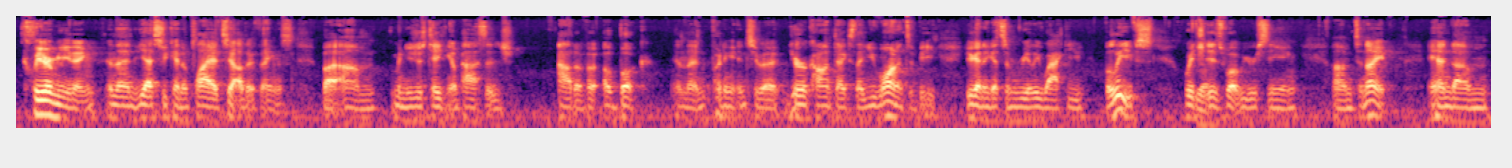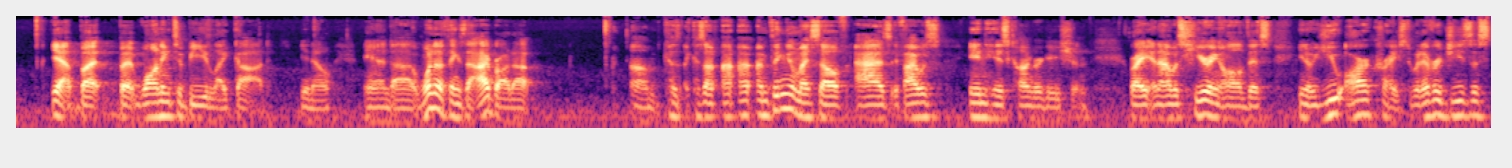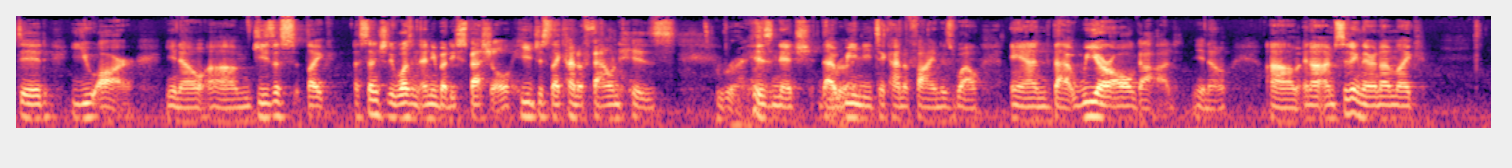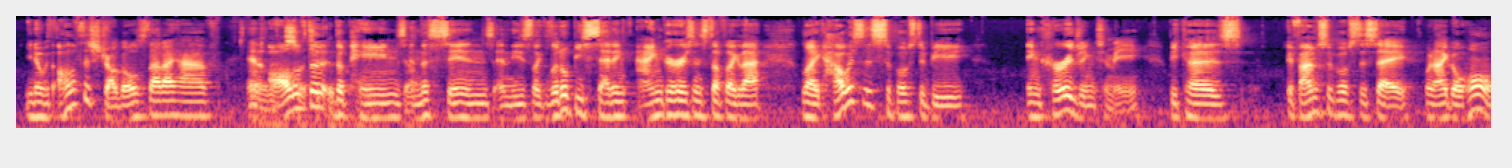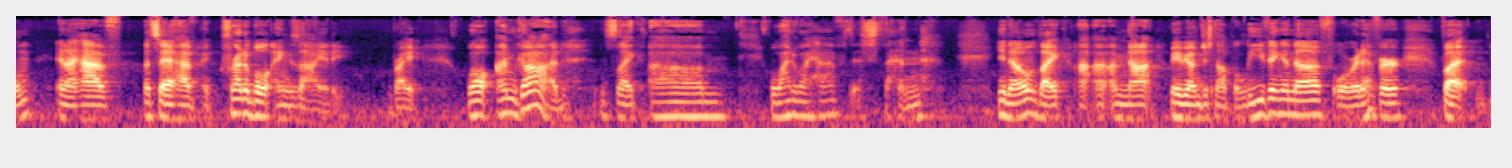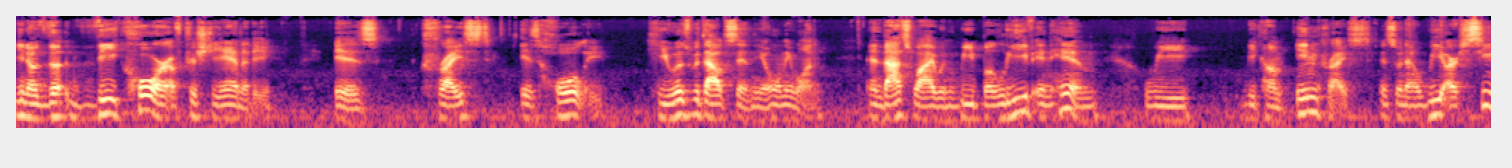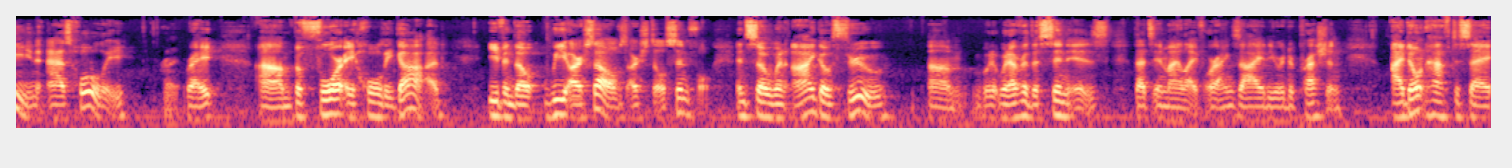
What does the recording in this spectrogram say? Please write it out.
clear meaning, and then yes, you can apply it to other things. But um, when you're just taking a passage out of a, a book and then putting it into a your context that you want it to be, you're going to get some really wacky beliefs, which Yeah. is what we were seeing um, tonight. And um, yeah, but but wanting to be like God, you know. And uh, one of the things that I brought up, because because I'm I, I'm thinking of myself as if I was in His congregation, right? And I was hearing all of this, you know, you are Christ. Whatever Jesus did, you are. You know, um, Jesus like essentially wasn't anybody special. He just like kind of found his right. his niche that we need to kind of find as well, and that we are all God, you know. Um, and I, I'm sitting there and I'm like, you know, with all of the struggles that I have, and Oh, all of the the pains and the sins and these like little besetting angers and stuff like that, like how is this supposed to be encouraging to me? Because if I'm supposed to say when I go home and I have, let's say I have incredible anxiety, right? Well, I'm God. It's like, um, why do I have this then? You know, like I- I'm not. Maybe I'm just not believing enough or whatever. But you know, the the core of Christianity is Christ is holy. He was without sin, the only one, and that's why when we believe in Him, we become in Christ, and so now we are seen as holy Right. right? Um, before a holy God. even though we ourselves are still sinful. And so when I go through um, whatever the sin is that's in my life, or anxiety or depression, I don't have to say,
